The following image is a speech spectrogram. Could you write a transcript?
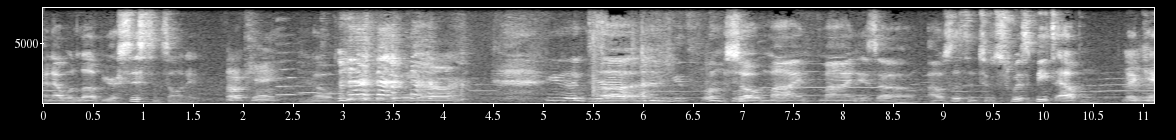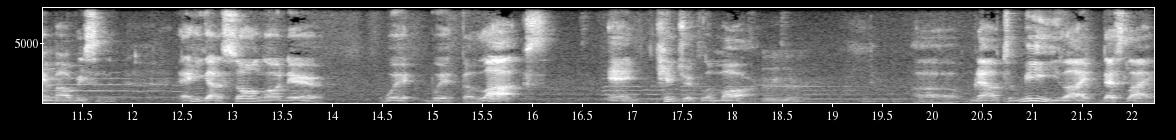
and I would love your assistance on it. Okay. You know, we, we, You look Uh, so mine mine is uh I was listening to the Swizz Beatz album that Mhm. came out recently, and he got a song on there with with the LOX and Kendrick Lamar. mhm. Uh, now to me, like that's like,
